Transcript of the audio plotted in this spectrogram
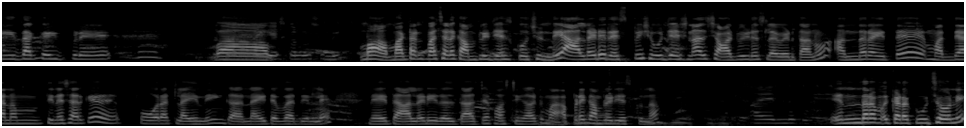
గీతక్క ఇప్పుడే మా- మటన్ పచ్చడి కంప్లీట్ చేసి కూర్చుంది ఆల్రెడీ రెసిపీ షూట్ చేసిన అది షార్ట్ వీడియోస్లో పెడతాను. అందరూ అయితే మధ్యాహ్నం తినేసరికి ఫోర్ అట్లా అయింది. ఇంకా నైట్ ఎవరు తినలే. నేనైతే ఆల్రెడీ ఈరోజు థర్స్డే ఫాస్టింగ్ కాబట్టి అప్పుడే కంప్లీట్ చేసుకున్నా. అందరం ఇక్కడ కూర్చొని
